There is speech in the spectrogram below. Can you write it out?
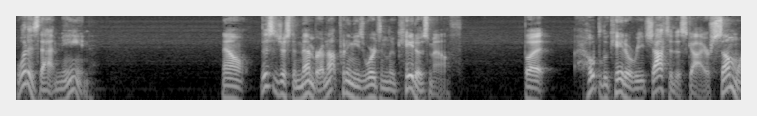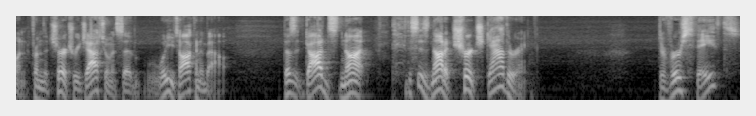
What does that mean? Now, this is just a member. I'm not putting these words in Lucado's mouth, but I hope Lucado reached out to this guy or someone from the church reached out to him and said, "What are you talking about? Does it? God's not. This is not a church gathering. Diverse faiths."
